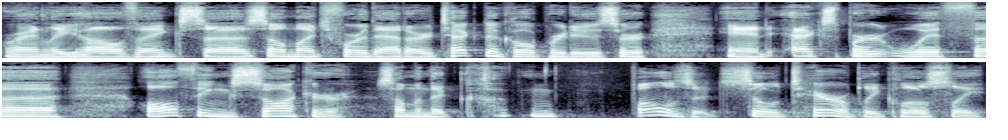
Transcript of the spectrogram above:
Ryan Lehal, thanks uh, so much for that. Our technical producer and expert with uh, all things soccer, someone that follows it so terribly closely.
